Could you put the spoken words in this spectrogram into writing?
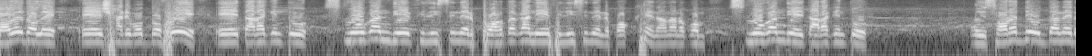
দলে দলে সারিবদ্ধ হয়ে তারা কিন্তু স্লোগান দিয়ে ফিলিস্তিনের পতাকা নিয়ে ফিলিস্তিনের পক্ষে নানা রকম স্লোগান দিয়ে তারা কিন্তু ওই উদ্যানের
